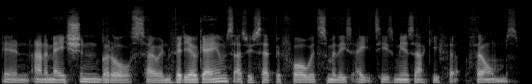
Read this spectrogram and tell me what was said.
in animation but also in video games, as we said before, with some of these 80s Miyazaki fi- films.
